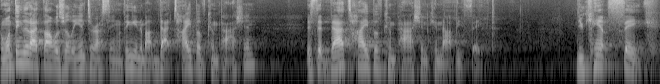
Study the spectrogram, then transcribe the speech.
And one thing that I thought was really interesting, thinking about that type of compassion, is that that type of compassion cannot be faked. You can't fake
